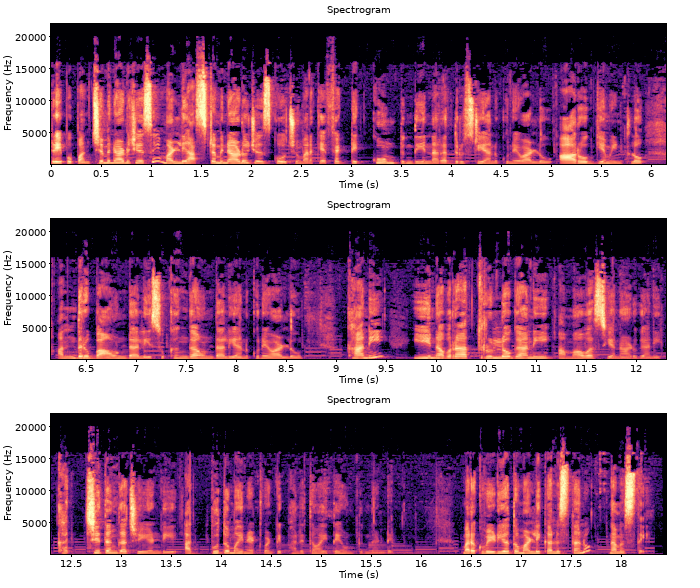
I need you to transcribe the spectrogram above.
రేపు పంచమి నాడు చేసి మళ్ళీ అష్టమి నాడు చేసుకోవచ్చు. మనకి ఎఫెక్ట్ ఎక్కువ ఉంటుంది. నరదృష్టి అనుకునే వాళ్ళు ఆరోగ్యం ఇంట్లో అందరూ బాగుండాలి సుఖంగా ఉండాలి అనుకునేవాళ్ళు. కానీ ఈ నవరాత్రుల్లో కానీ అమావాస్య నాడు కానీ ఖచ్చితంగా చేయండి. అద్భుతమైనటువంటి ఫలితం అయితే ఉంటుందండి. మరొక వీడియోతో మళ్ళీ కలుస్తాను. నమస్తే.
